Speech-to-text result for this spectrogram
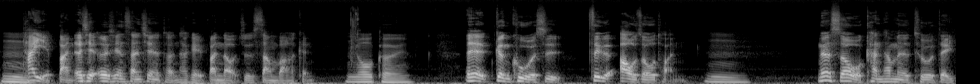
嗯，他也办，而且二线三线的团他可以办到就是上 Vaken，OK，而且更酷的是这个澳洲团，嗯，那时候我看他们的 tour date，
